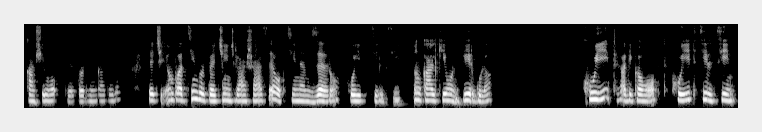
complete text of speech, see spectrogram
ca și 8, e tot vincatur dos. Deci, împărțindu-l pe 5 la 6, obținem 0, huit țilții, în calchiun, virgulă, huit, adică 8, huit țilțin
